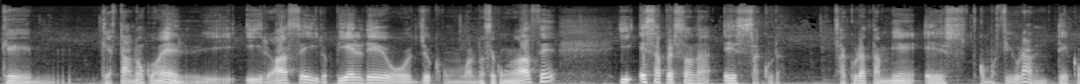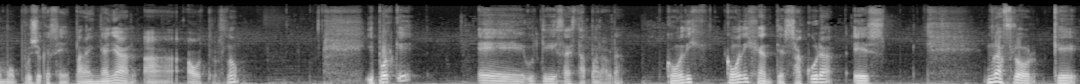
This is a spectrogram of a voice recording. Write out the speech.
que, que está ¿no? con él y, lo hace y lo pierde o yo como, no sé cómo lo hace y esa persona es Sakura. Sakura también es como figurante, como pues yo que sé, para engañar a, otros, ¿no? ¿Y por qué eh, utiliza esta palabra? Como dije, como dije antes, Sakura es una flor que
